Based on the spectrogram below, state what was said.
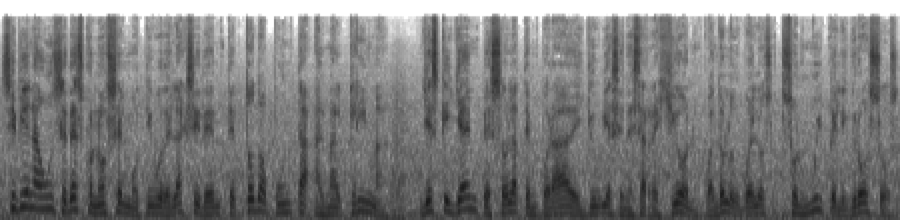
Si bien aún se desconoce el motivo del accidente, todo apunta al mal clima. Y es que ya empezó la temporada de lluvias en esa región, cuando los vuelos son muy peligrosos.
